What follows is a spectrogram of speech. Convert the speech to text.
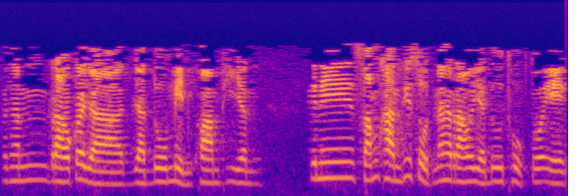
เพราะฉะนั้นเราก็อย่าอย่าดูหมิ่นความเพียร ทีนี้สำคัญที่สุดนะ เราอย่าดูถูกตัวเอง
